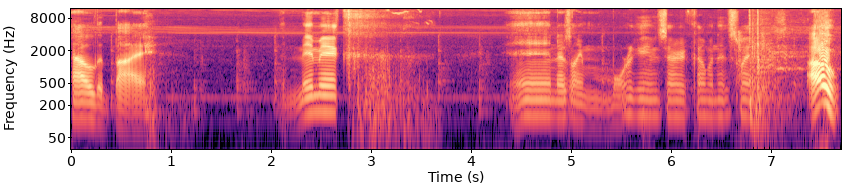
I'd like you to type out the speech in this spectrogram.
alibi. The mimic. And there's like more games that are coming this way. Oh!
